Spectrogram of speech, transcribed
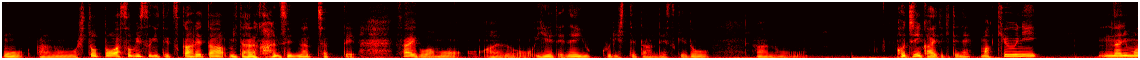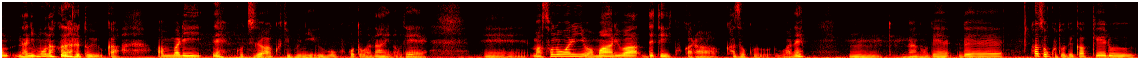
もうあの人と遊びすぎて疲れたみたいな感じになっちゃって最後はもうあの家でねゆっくりしてたんですけどあのこっちに帰ってきてね、まあ、急に何も何もなくなるというかあんまりねこっちではアクティブに動くことがないので、えー、まあその割には周りは出ていくから家族はね、うん、なのでで家族と出かける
